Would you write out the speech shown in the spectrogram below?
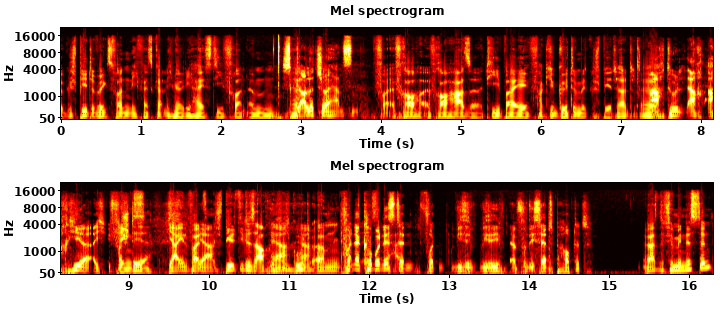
äh, gespielt übrigens von, ich weiß gerade nicht mehr, wie die heißt, die von ähm, Scarlett Johansson. äh, Frau, äh, Frau Hase, die bei Fuck You Goethe mitgespielt hat. Äh, Ach du, ach, ach hier, ich, verstehe. Dings. Ja, jedenfalls Ja. spielt die das auch richtig gut. ja. Ähm, Von der Kommunistin, von, wie sie, wie sie äh, von sich selbst behauptet. Ist, was, eine Feministin?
